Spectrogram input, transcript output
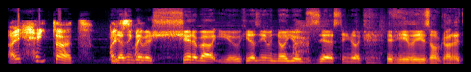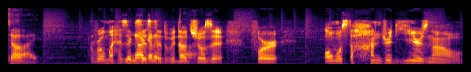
I hate that. He I doesn't I- give a shit about you. He doesn't even know you exist, and you're like, "If he leaves, I'm gonna die." Roma has You're existed without die. Jose for almost a hundred years now.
